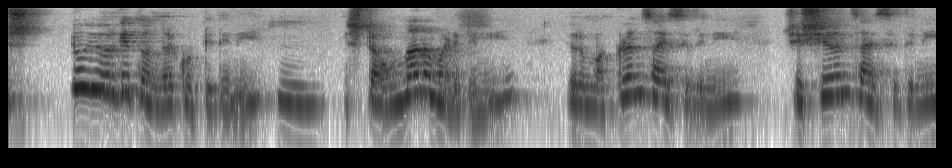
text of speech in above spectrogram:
ಎಷ್ಟು ಇವ್ರಿಗೆ ತೊಂದರೆ ಕೊಟ್ಟಿದ್ದೀನಿ ಎಷ್ಟು ಅವಮಾನ ಮಾಡಿದ್ದೀನಿ ಇವ್ರ ಮಕ್ಕಳನ್ನ ಸಾಯಿಸಿದ್ದೀನಿ ಶಿಷ್ಯರನ್ನ ಸಾಯಿಸಿದ್ದೀನಿ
